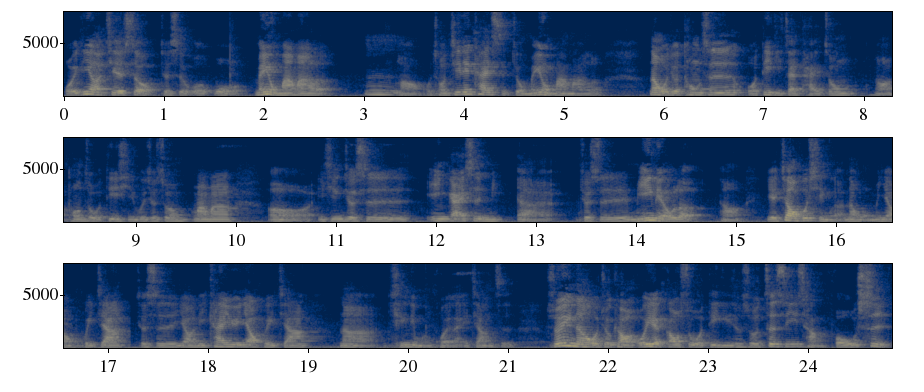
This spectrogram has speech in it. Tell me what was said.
我一定要接受，就是我我没有妈妈了，嗯，啊，我从今天开始就没有妈妈了，那我就通知我弟弟在台中啊，通知我弟媳妇就说妈妈，呃，已经就是应该是弥呃就是弥留了啊，也叫不醒了，那我们要回家，就是要离开医院要回家，那请你们回来这样子，所以呢，我就告我也告诉我弟弟，就说这是一场佛事，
